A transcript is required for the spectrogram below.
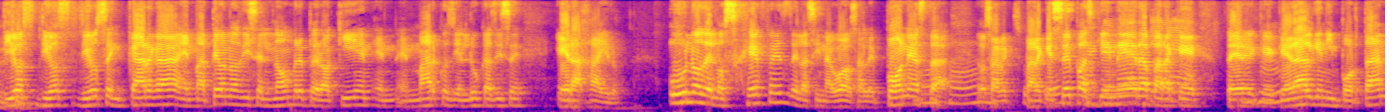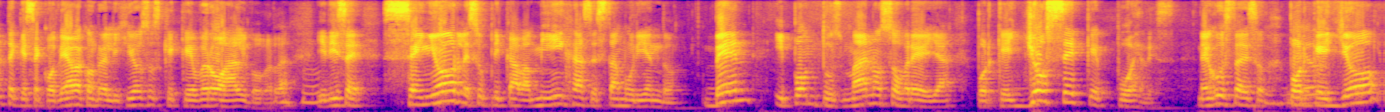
Dios, Dios, Dios se encarga, en Mateo no dice el nombre, pero aquí en, en- en Marcos y en Lucas dice, era Jairo. Uno de los jefes de la sinagoga, o sea, le pone hasta, o sea, para que sepas quién era, para que, te- que, que era alguien importante, que se codeaba con religiosos, que quebró algo, ¿verdad? Y dice, Señor, le suplicaba, mi hija se está muriendo. Ven y pon tus manos sobre ella, porque yo sé que puedes. Me gusta eso, porque yo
